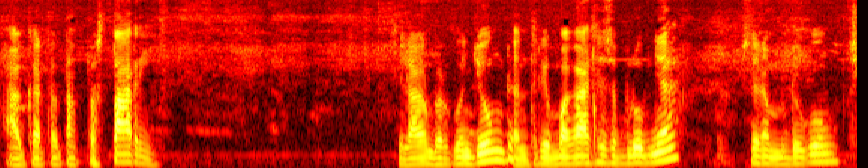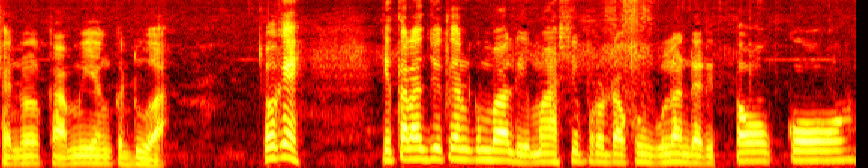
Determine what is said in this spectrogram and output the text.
agar tetap lestari. Silahkan berkunjung dan terima kasih sebelumnya sudah mendukung channel kami yang kedua. Oke, kita lanjutkan kembali. Masih produk unggulan dari toko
